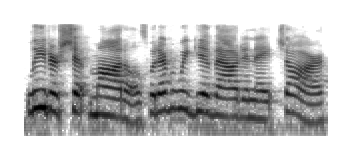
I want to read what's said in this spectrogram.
leadership models, whatever we give out in HR,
